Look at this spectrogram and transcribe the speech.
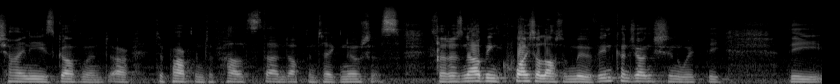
Chinese government or Department of Health stand up and take notice. So there's now been quite a lot of move in conjunction with the, the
